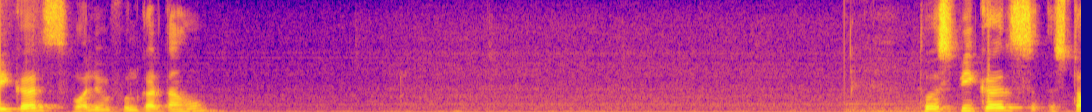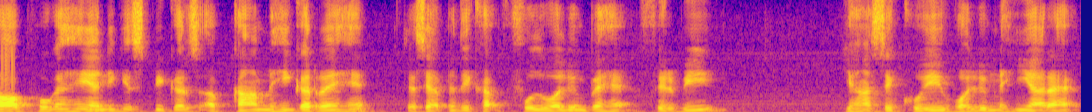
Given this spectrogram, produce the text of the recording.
स्पीकर्स वॉल्यूम फुल करता हूँ। तो स्पीकर्स स्टॉप हो गए हैं, यानी कि स्पीकर्स अब काम नहीं कर रहे हैं। जैसे आपने देखा फुल वॉल्यूम पे है, फिर भी यहाँ से कोई वॉल्यूम नहीं आ रहा है।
